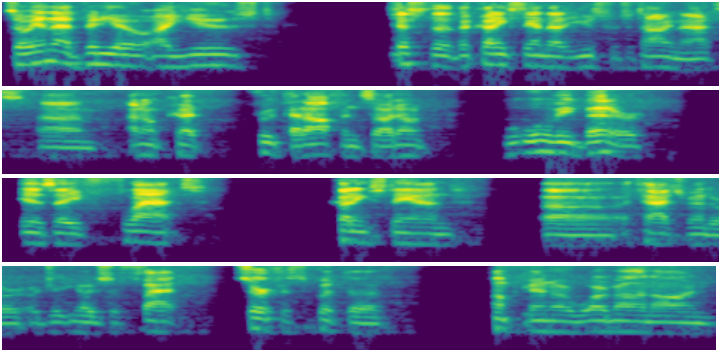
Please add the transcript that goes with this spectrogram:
So in that video, I used just the, the cutting stand that I use for tatami mats. Um, I don't cut fruit that often, so I don't. What would be better is a flat cutting stand uh, attachment, or, or you know just a flat surface to put the pumpkin or watermelon on.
